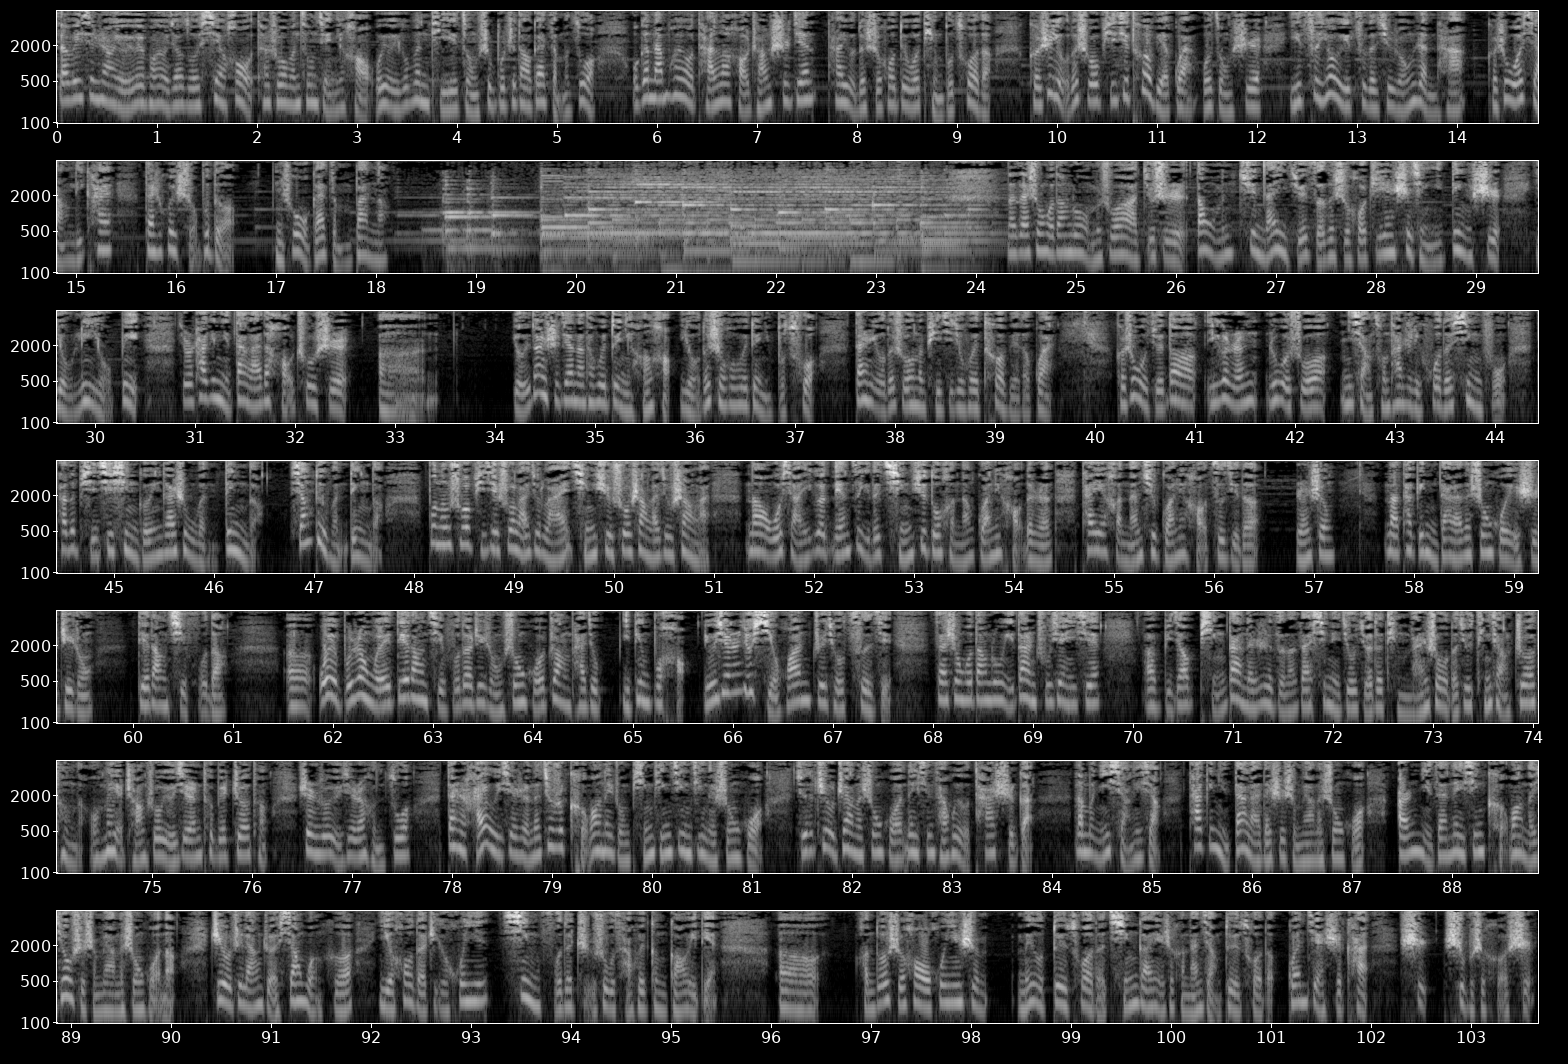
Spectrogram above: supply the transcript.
在微信上有一位朋友叫做邂逅，他说：“文聪姐你好，我有一个问题，总是不知道该怎么做。我跟男朋友谈了好长时间，他有的时候对我挺不错的，可是有的时候脾气特别怪，我总是一次又一次的去容忍他。可是我想离开，但是会舍不得。你说我该怎么办呢？”那在生活当中，我们说啊，就是当我们去难以抉择的时候，这件事情一定是有利有弊。就是它给你带来的好处是，呃，有一段时间呢，他会对你很好，有的时候会对你不错，但是有的时候呢，脾气就会特别的怪。可是我觉得，一个人如果说你想从他这里获得幸福，他的脾气性格应该是稳定的。相对稳定的，不能说脾气说来就来，情绪说上来就上来。那我想，一个连自己的情绪都很难管理好的人，他也很难去管理好自己的人生。那他给你带来的生活也是这种跌宕起伏的。呃，我也不认为跌宕起伏的这种生活状态就一定不好。有一些人就喜欢追求刺激，在生活当中一旦出现一些，呃，比较平淡的日子呢，在心里就觉得挺难受的，就挺想折腾的。我们也常说有一些人特别折腾，甚至说有些人很作。但是还有一些人呢，就是渴望那种平平静静的生活，觉得只有这样的生活，内心才会有踏实感。那么你想一想，他给你带来的是什么样的生活，而你在内心渴望的又是什么样的生活呢？只有这两者相吻合，以后的这个婚姻幸福的指数才会更高一点。呃，很多时候婚姻是没有对错的，情感也是很难讲对错的，关键是看是是不是合适。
